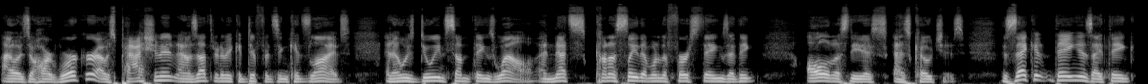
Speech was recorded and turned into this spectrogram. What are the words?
I was a hard worker. I was passionate and I was out there to make a difference in kids' lives. And I was doing some things well. And that's honestly that one of the first things I think all of us need as, as coaches. The second thing is I think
